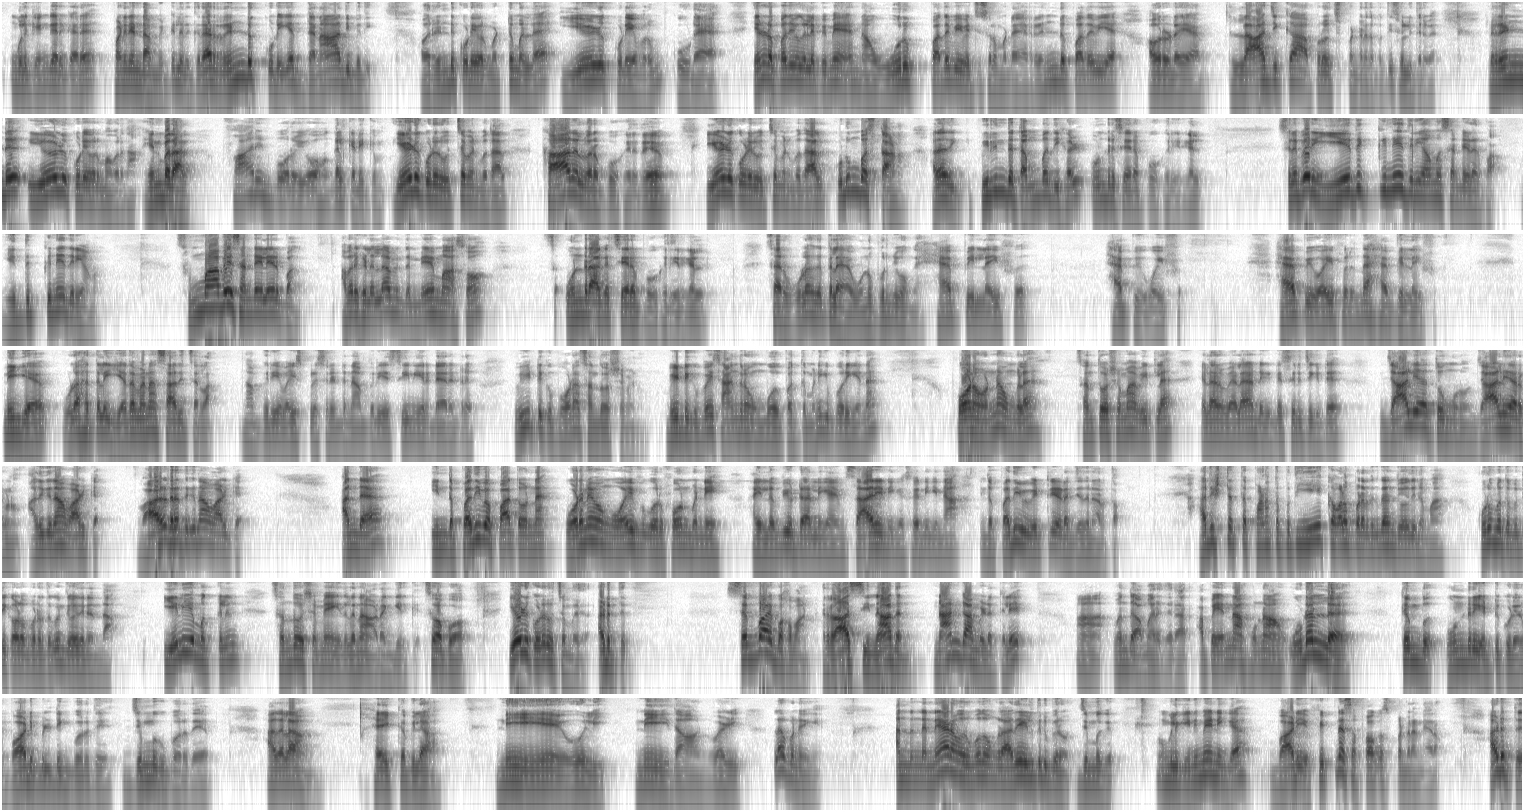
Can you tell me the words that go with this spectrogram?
உங்களுக்கு எங்கே இருக்காரு? பன்னிரெண்டாம் வீட்டில் இருக்கிறார். ரெண்டு கூடிய தனாதிபதி. அவர் ரெண்டு கூடையவர் மட்டுமல்ல ஏழு கூடையவரும் கூட. என்னோடய பதிவுகள் எப்பயுமே நான் ஒரு பதவியை வச்சு சொல்ல மாட்டேன். ரெண்டு பதவியை அவருடைய லாஜிக்காக அப்ரோச் பண்ணுறதை பற்றி சொல்லித் தருவேன். ரெண்டு ஏழு கூடியவரும் அவர் தான் என்பதால் ஃபாரின் போகிற யோகங்கள் கிடைக்கும். ஏழு கோடியர் உச்சம் என்பதால் காதல் வரப்போகிறது. ஏழு கோடி உச்சம் என்பதால் குடும்பஸ்தானம் அதாவது பிரிந்த தம்பதிகள் ஒன்று சேரப் போகிறீர்கள். சில பேர் எதுக்குன்னே தெரியாமல் சண்டையில் இருப்பான் எதுக்குன்னே தெரியாமல் சும்மாவே சண்டையிலே இருப்பாங்க. அவர்கள் எல்லாம் இந்த மே மாதம் ஒன்றாக சேரப் போகிறீர்கள். சார் உலகத்தில் ஒன்று புரிஞ்சுக்கோங்க. Happy life happy wife happy wife இருந்தால் ஹாப்பி லைஃப் நீங்கள் உலகத்தில் எதை வேணால் சாதிச்சிடலாம் நான் பெரிய வைஸ் பிரசிடென்ட் நான் பெரிய சீனியர் டைரக்டர் வீட்டுக்கு போனால் சந்தோஷம் வேணும். வீட்டுக்கு போய் சாயந்தரம் ஒம்பது பத்து மணிக்கு போகிறீங்கன்னா போன உடனே உங்களை சந்தோஷமாக வீட்டில் எல்லோரும் விளையாண்டுக்கிட்டு சிரிச்சுக்கிட்டு ஜாலியாக தூங்கணும் ஜாலியாக இருக்கணும். அதுக்கு தான் வாழ்க்கை. வாழ்கிறதுக்கு தான் வாழ்க்கை. அந்த இந்த பதிவை பார்த்தோன்னே உடனே உங்கள் ஒய்ஃபுக்கு ஒரு ஃபோன் பண்ணி I love you darling I am sorry நீங்கள் சொன்னீங்கன்னா இந்த பதிவு வெற்றி அடைஞ்சதுன்னு அர்த்தம். அதிர்ஷ்டத்தை பணத்தை பற்றியே கவலைப்படுறதுக்கு தான் ஜோதிடமா? குடும்பத்தை பற்றி கவலைப்படுறதுக்கும் ஜோதிடம் தான். எளிய மக்களின் சந்தோஷமே இதில் தான் அடங்கியிருக்கு. ஸோ அப்போது ஏழு கோடர் உச்சம் அடுத்து செவ்வாய் பகவான் ராசிநாதன் நான்காம் இடத்திலே வந்து அமருகிறார். அப்போ என்ன ஆகும்னா உடலில் தெம்பு ஒன்று எட்டு கோடி பாடி பில்டிங் போகிறது ஜிம்முக்கு போகிறது அதெல்லாம் ஹேய் கபிலா நீ ஏ ஓலி. நீ தான் வழி. எல்லாம் பண்ணுவீங்க. அந்தந்த நேரம் வரும்போது உங்களை அதே இழுத்துட்டு போயிடும் ஜிம்முக்கு. உங்களுக்கு இனிமேல் நீங்கள் பாடியை ஃபிட்னஸை ஃபோக்கஸ் பண்ணுற நேரம். அடுத்து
